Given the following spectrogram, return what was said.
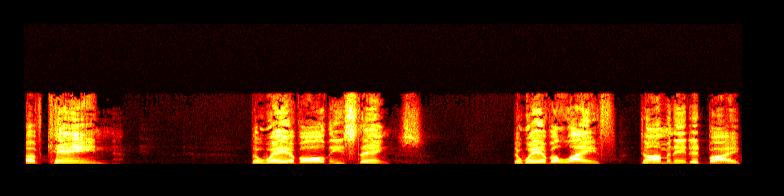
of Cain, the way of all these things, the way of a life dominated by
